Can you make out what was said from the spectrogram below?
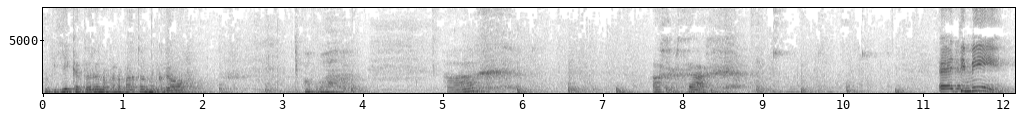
Βγήκα τώρα να πάω να πάρω τον μικρό. Και πω πω. Αχ. Αχ, αχ, αχ. Έτοιμοι.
